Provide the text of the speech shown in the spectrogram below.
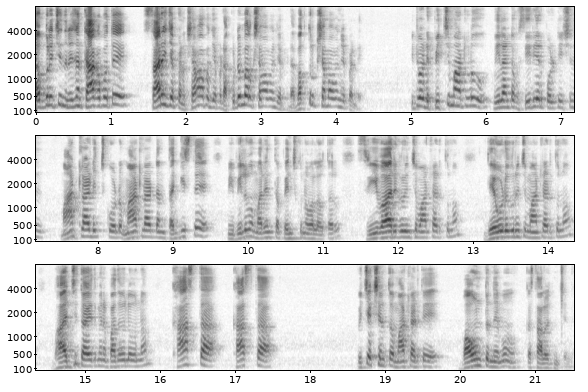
డబ్బులు ఇచ్చింది నిజం కాకపోతే సారీ చెప్పండి క్షమాపణ చెప్పండి ఆ కుటుంబాలకు క్షమాపణ చెప్పండి భక్తులకు క్షమాపణ చెప్పండి. ఇటువంటి పిచ్చి మాటలు మీలాంటి ఒక సీనియర్ పొలిటీషియన్ మాట్లాడించుకోవడం మాట్లాడడం తగ్గిస్తే మీ విలువ మరింత పెంచుకున్న వాళ్ళు అవుతారు. శ్రీవారి గురించి మాట్లాడుతున్నాం దేవుడి గురించి మాట్లాడుతున్నాం బాధ్యతాయుతమైన పదవిలో ఉన్నాం. కాస్త కాస్త విచక్షణతో మాట్లాడితే బాగుంటుందేమో కాస్త ఆలోచించండి.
